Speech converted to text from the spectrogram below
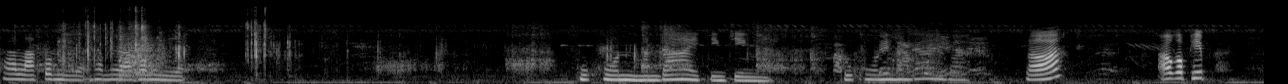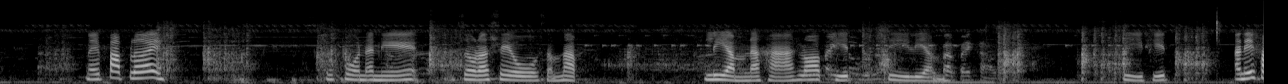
ถ้ารักก็มีอะ ถ้าไม่รักก็ไม่มีอะ ทุกคนมันได้จริงๆอะทุกคนมันได้ว่ะเหรอ เอากระพริบ ไหนปรับเลย ทุกคนอันนี้โซลาเซลล์สำหรับเหลี่ยมนะคะ รอบทิศสี่เหลี่ยม ปรับไฟขาวสี่ทิศ อันนี้ไฟ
